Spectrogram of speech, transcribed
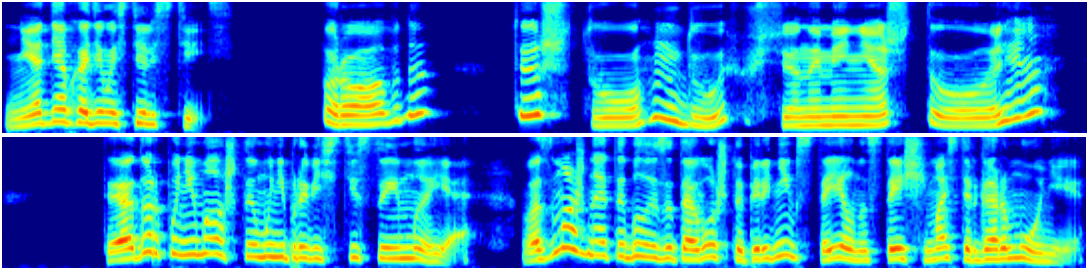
Нет необходимости льстить. Правда? Ты что, дуешься на меня, что ли? Теодор понимал, что ему не провести Сеймея. Возможно, это было из-за того, что перед ним стоял настоящий мастер гармонии,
